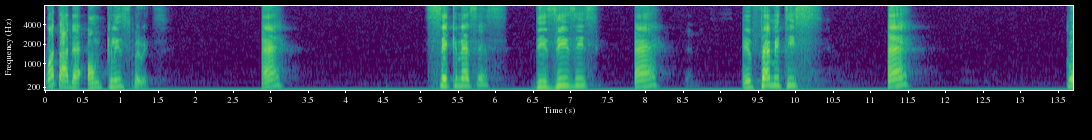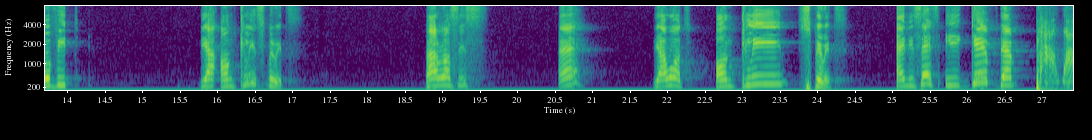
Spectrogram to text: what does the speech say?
What are the unclean spirits? Eh? Sicknesses, diseases, eh? Infirmities, eh? COVID. They are unclean spirits. Viruses, eh? They are what? Unclean spirits. And he says he gave them power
